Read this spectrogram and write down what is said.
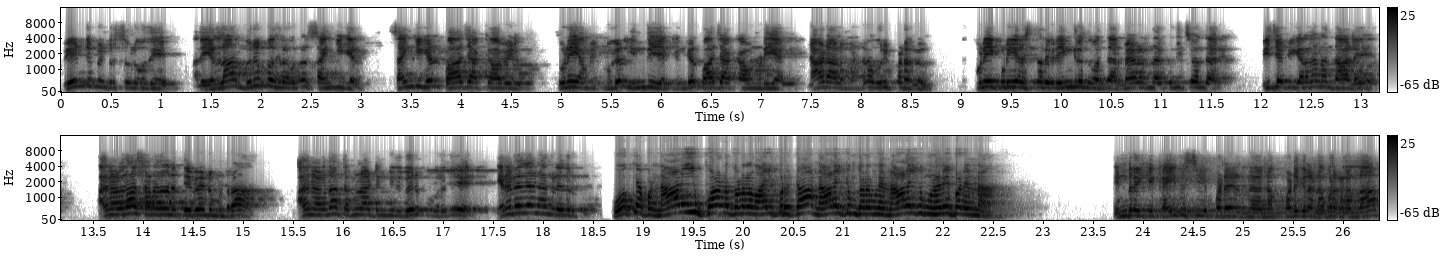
வேண்டும் என்று சொல்லுவது அதையெல்லாம் விரும்புகிறவர்கள் சங்கிகள். சங்கிகள் பாஜகவில் துணை அமைப்புகள் இந்து இயக்கங்கள் பாஜகவினுடைய நாடாளுமன்ற உறுப்பினர்கள். துணை குடியரசுத் தலைவர் எங்கிருந்து வந்தார்? மேல இருந்தார் குதிச்சு வந்தாரு. பிஜேபிக்காரதான் அந்த ஆளு. அதனாலதான் சனாதனத்தை வேண்டும்ன்றான். அதனாலதான் தமிழ்நாட்டின் மீது வெறுப்பு வருது. எனவேதான் நாங்கள் எதிர்ப்போம். ஓகே அப்ப நாளையும் போராட்டம் தொடர வாய்ப்பு இருக்கா? நாளைக்கும் தொடர நாளைக்கும் நிலைப்பாடு என்ன? இன்றைக்கு கைது செய்யப்பட படுகிற நபர்கள் எல்லாம்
